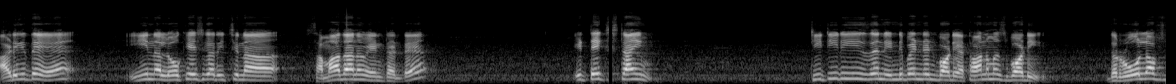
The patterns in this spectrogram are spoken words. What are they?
అడిగితే ఈయన లోకేష్ గారు ఇచ్చిన సమాధానం ఏంటంటే it takes time TTD is an independent body autonomous body the role of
